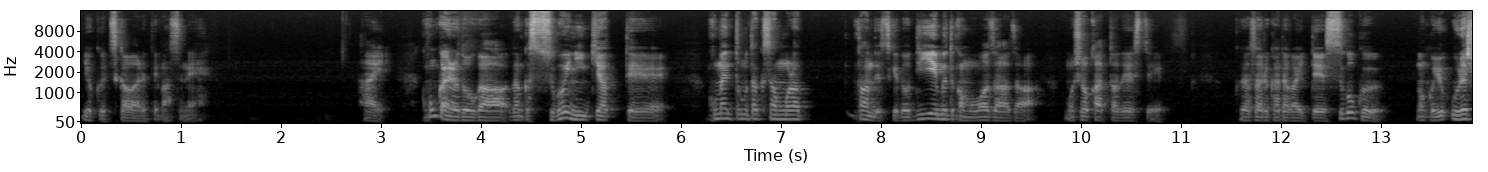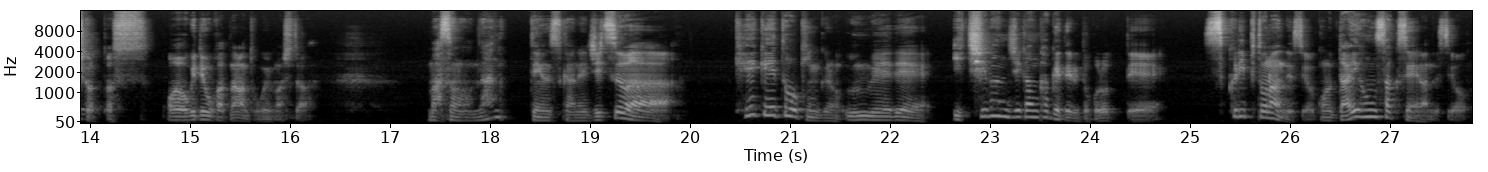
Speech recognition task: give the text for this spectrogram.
よく使われてますね。はい。今回の動画、なんかすごい人気あって、コメントもたくさんもらったんですけど、DM とかもわざわざ面白かったですってくださる方がいて、すごくなんかよ嬉しかったっす。あ、あげてよかったなと思いました。まあその、なんていうんですかね、実は、KK トーキングの運営で一番時間かけてるところって、スクリプトなんですよ。この台本作成なんですよ。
